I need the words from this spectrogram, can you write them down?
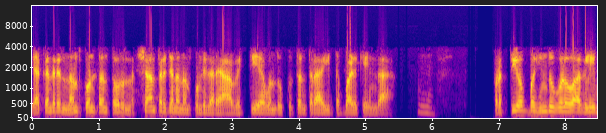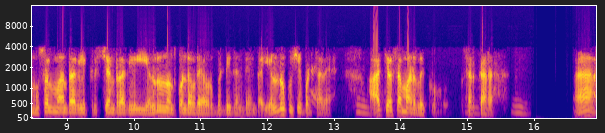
ಯಾಕಂದ್ರೆ ನಂದ್ಕೊಂಡಂತವ್ರು ಲಕ್ಷಾಂತರ ಜನ ನಂದ್ಕೊಂಡಿದ್ದಾರೆ ಆ ವ್ಯಕ್ತಿಯ ಒಂದು ಕುತಂತ್ರ ಈ ದಬ್ಬಾಳಿಕೆಯಿಂದ. ಪ್ರತಿಯೊಬ್ಬ ಹಿಂದೂಗಳು ಆಗ್ಲಿ ಮುಸಲ್ಮಾನರಾಗ್ಲಿ ಕ್ರಿಶ್ಚಿಯನ್ರಾಗ್ಲಿ ಎಲ್ಲರೂ ನೊಂದ್ಕೊಂಡವ್ರೆ ಅವ್ರ ಬಡ್ಡಿ ದಂಧೆಯಿಂದ. ಎಲ್ಲರೂ ಖುಷಿ ಪಡ್ತಾರೆ. ಆ ಕೆಲಸ ಮಾಡಬೇಕು ಸರ್ಕಾರ. ಆ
